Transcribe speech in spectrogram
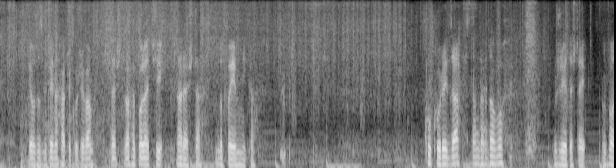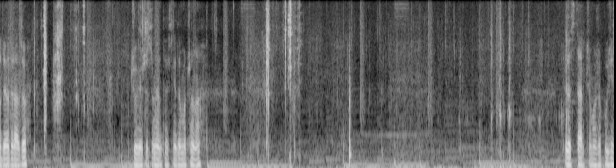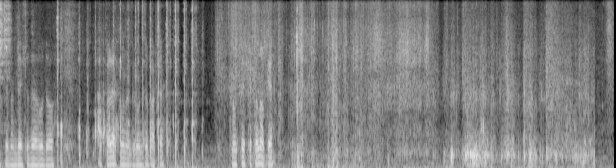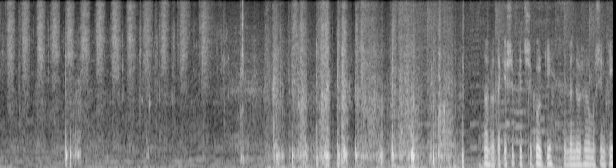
Ją zazwyczaj na haczyk używam. Też trochę poleci, a reszta do pojemnika. Kukurydza standardowo. Użyję też tej wody od razu. Czuję, że zanęta jest niedomoczona. Tyle starczy, może później sobie będę jeszcze dawał do, do peletu na grunt, zobaczę. Mam tu jeszcze konopie. Dobra, takie szybkie trzy kulki, nie będę używał maszynki.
